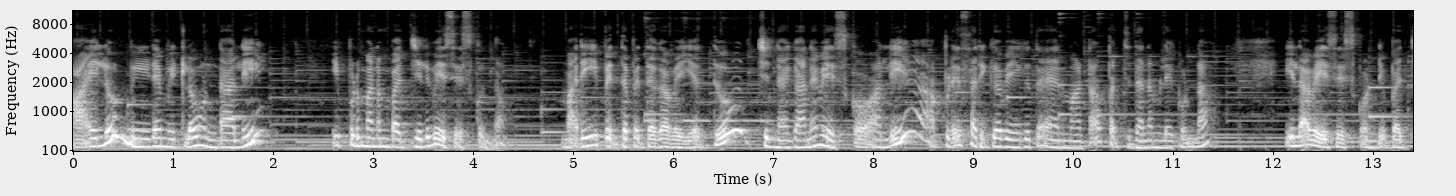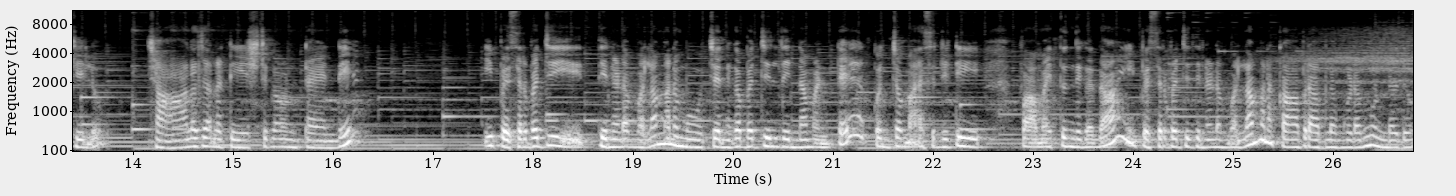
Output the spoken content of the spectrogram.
ఆయిల్ మీడియం ఇట్లో ఉండాలి. ఇప్పుడు మనం బజ్జీలు వేసేసుకుందాం. మరీ పెద్ద పెద్దగా వేయొద్దు. చిన్నగానే వేసుకోవాలి. అప్పుడే సరిగ్గా వేగుతాయి అన్నమాట పచ్చిదనం లేకుండా. ఇలా వేసేసుకోండి బజ్జీలు. చాలా చాలా టేస్ట్గా ఉంటాయండి. ఈ పెసర బజ్జీ తినడం వల్ల మనము శనగ బజ్జీలు తిన్నామంటే కొంచెం యాసిడిటీ ఫామ్ అవుతుంది కదా. ఈ పెసర బజ్జీ తినడం వల్ల మనకు ఆ ప్రాబ్లం కూడా ఉండదు.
